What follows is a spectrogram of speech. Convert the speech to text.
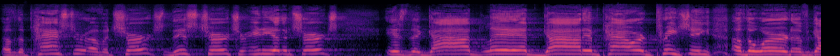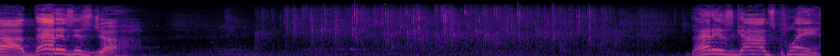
of the pastor of a church, this church or any other church, is the God led, God empowered preaching of the Word of God. That is his job. That is God's plan.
